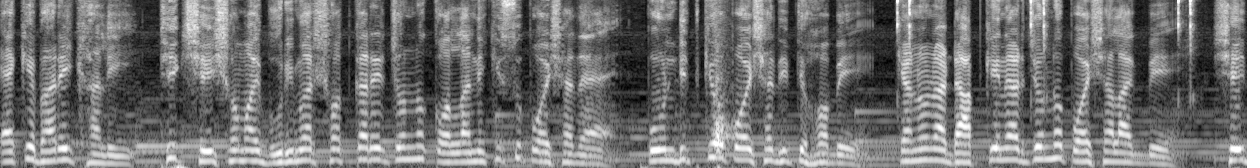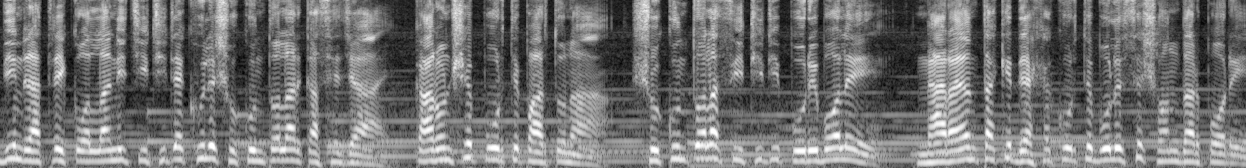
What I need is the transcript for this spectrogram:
একেবারেই খালি। ঠিক সেই সময় বুড়িমার সৎকারের জন্য কল্যাণী কিছু পয়সা দেয়। পণ্ডিতকেও পয়সা দিতে হবে, কেননা ডাব কেনার জন্য পয়সা লাগবে। সেই দিন রাত্রে কল্যাণী চিঠিটা খুলে শকুন্তলার কাছে যায়, কারণ সে পড়তে পারত না। শকুন্তলা চিঠিটি পড়ে বলে নারায়ণ তাকে দেখা করতে বলেছে সন্ধ্যার পরে।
